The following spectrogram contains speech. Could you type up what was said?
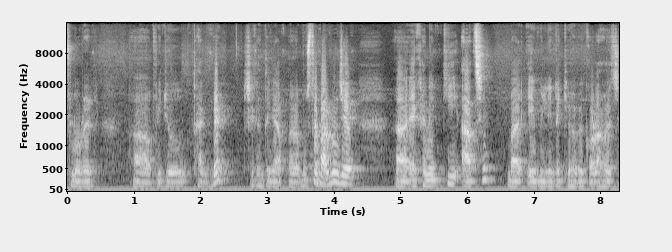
ফ্লোরের ভিডিও থাকবে। সেখান থেকে আপনারা বুঝতে পারবেন যে এখানে কি আছে বা এই বিল্ডিংটা কীভাবে করা হয়েছে।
